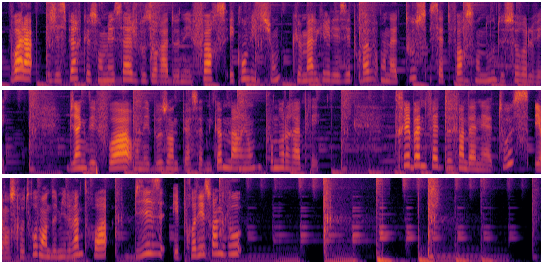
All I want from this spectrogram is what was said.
Voilà, j'espère que son message vous aura donné force et conviction que malgré les épreuves, on a tous cette force en nous de se relever. Bien que des fois, on ait besoin de personnes comme Marion pour nous le rappeler. Très bonne fête de fin d'année à tous et on se retrouve en 2023. Bise et prenez soin de vous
